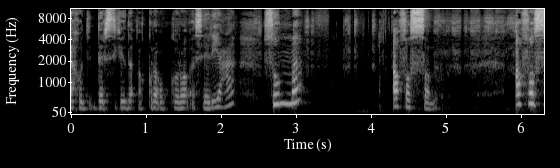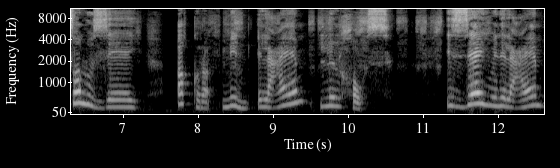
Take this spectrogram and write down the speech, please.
آخد الدرس كده أقرأه قراءة سريعة ثم أفصله. افصله إزاي أقرأ من العام للخاص؟ إزاي من العام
